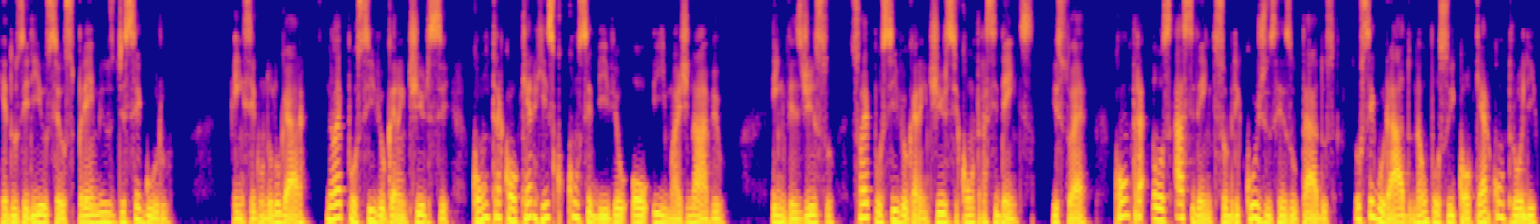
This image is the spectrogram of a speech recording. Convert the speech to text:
reduziria os seus prêmios de seguro. Em segundo lugar, não é possível garantir-se contra qualquer risco concebível ou imaginável. Em vez disso, só é possível garantir-se contra acidentes, isto é, contra os acidentes sobre cujos resultados o segurado não possui qualquer controle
